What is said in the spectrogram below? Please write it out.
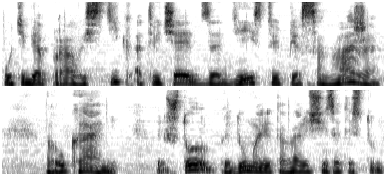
У тебя правый стик отвечает за действие персонажа руками. Что придумали товарищи из этой студии?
